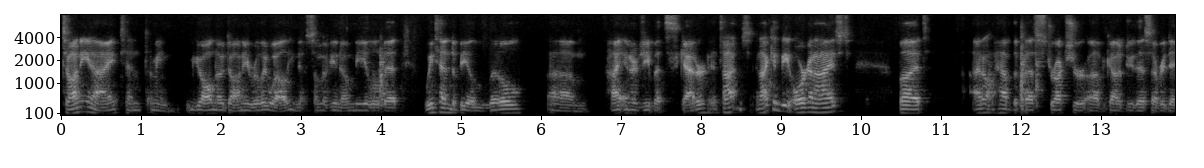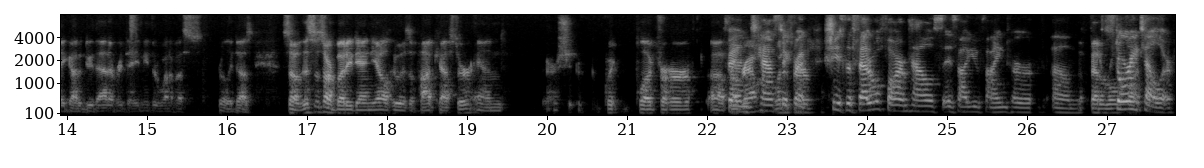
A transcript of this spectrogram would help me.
Donnie and I tend, I mean, you all know Donnie really well. You know, some of you know me a little bit. We tend to be a little um, high energy, but scattered at times. And I can be organized, but I don't have the best structure of got to do this every day, got to do that every day. Neither one of us really does. So this is our buddy Danielle, who is a podcaster, and her sh- quick plug for her uh, program. What Fantastic is her- friend. She's the Federal Farmhouse, is how you find her. Um, The Federal storyteller.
